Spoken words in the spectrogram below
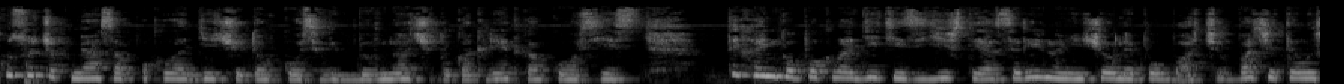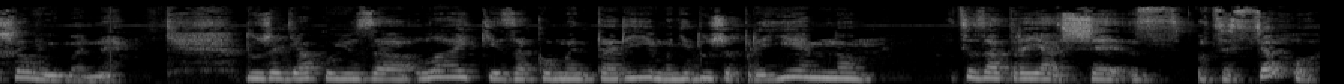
кусочок м'яса покладіть, чи то в когось відбивна, чи то котлетка в когось є. Тихенько покладіть і з'їжте, я все рівно нічого не побачив. Бачите лише ви мене. Дуже дякую за лайки, за коментарі. Мені дуже приємно. Це завтра я ще з, оце з цього.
